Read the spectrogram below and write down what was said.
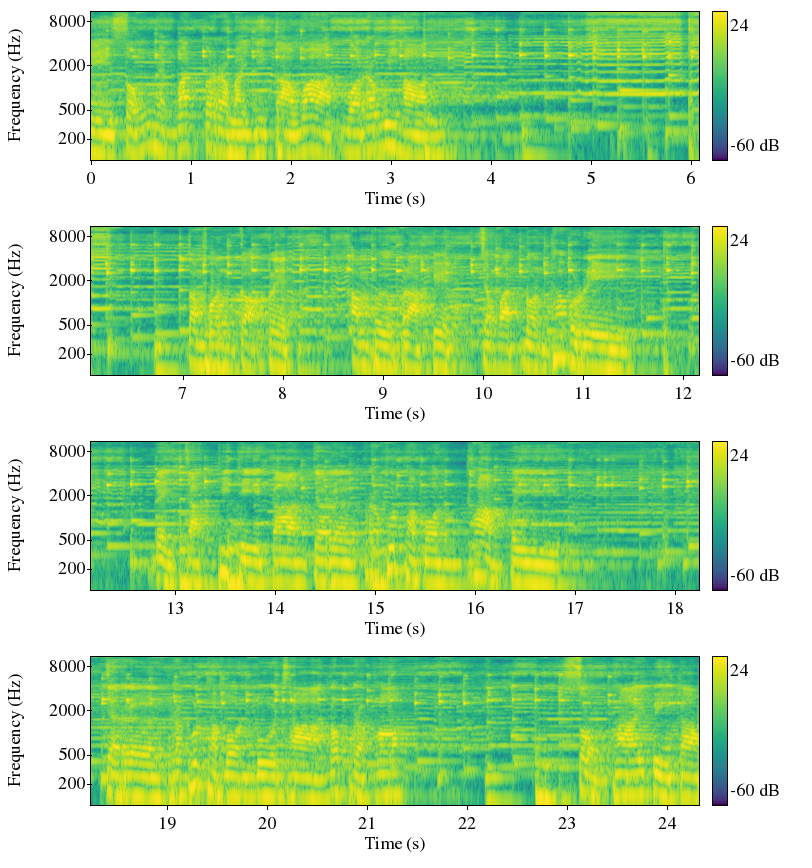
ณีสงฆ์แห่งวัดประมายิกาวาสวรวิหาร ตำบลเกาะเกร็ดอำเภอปรากเกร็ดจังหวัดนนทบุรี ได้จัดพิธีการเจริญพระพุทธมนต์ข้ามปี เจริญพระพุทธมนต์บูชานพพระเคราะห์ส่งท้ายปีเก่า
